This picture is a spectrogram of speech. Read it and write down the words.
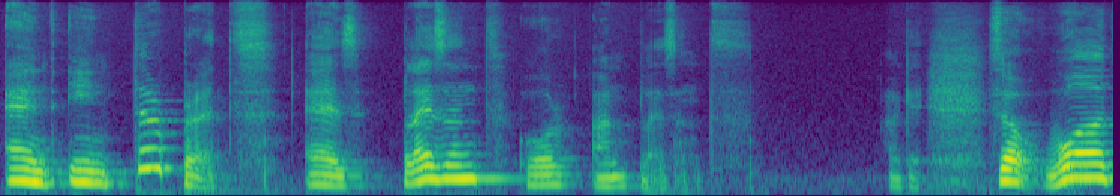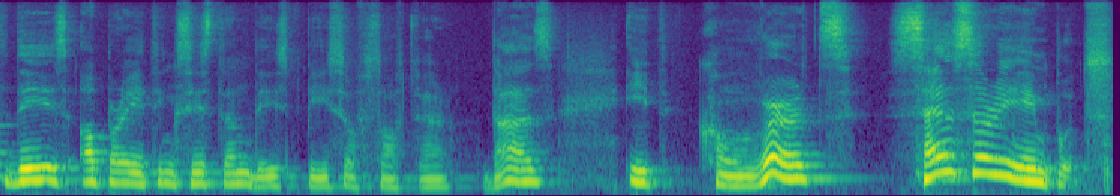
and interpret as pleasant or unpleasant. Okay, so what this operating system, this piece of software does, it converts sensory input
